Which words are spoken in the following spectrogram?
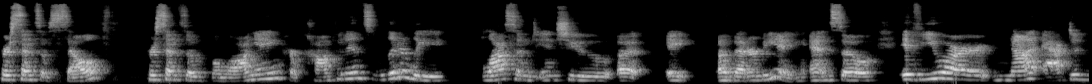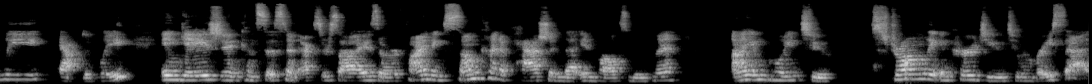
her sense of self, her sense of belonging, her confidence literally blossomed into a, a, a better being. And so if you are not actively, actively engaged in consistent exercise or finding some kind of passion that involves movement, I am going to strongly encourage you to embrace that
